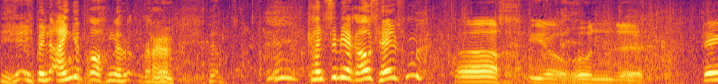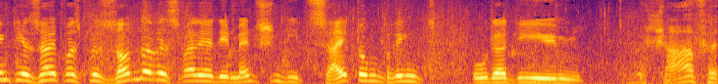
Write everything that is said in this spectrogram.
Ich bin eingebrochen. Kannst du mir raushelfen? Ach, ihr Hunde. Denkt ihr seid was Besonderes, weil ihr den Menschen die Zeitung bringt oder die hm, Schafe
